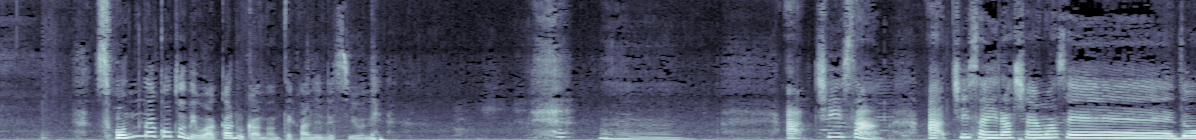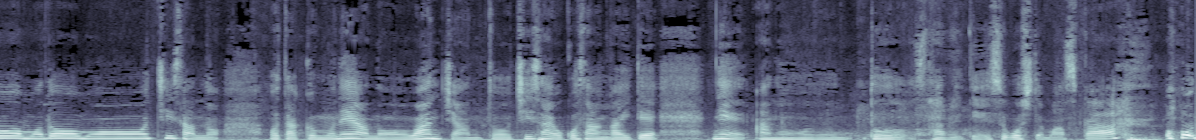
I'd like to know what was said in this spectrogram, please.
そんなことでわかるかなって感じですよね。うん。あ、ちーさん。あ、ちーさんいらっしゃいませ。どうもどうも。ちーさんのお宅もね、あの、ワンちゃんと小さいお子さんがいて、ね、あの、どうされて過ごしてますか？お、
